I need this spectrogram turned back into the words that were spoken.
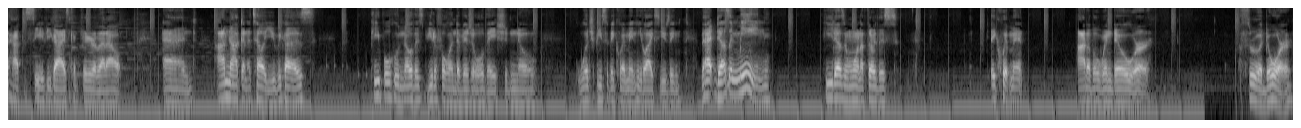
have to see if you guys can figure that out. And I'm not going to tell you because people who know this beautiful individual, they should know which piece of equipment he likes using. That doesn't mean he doesn't want to throw this equipment out of a window or through a door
